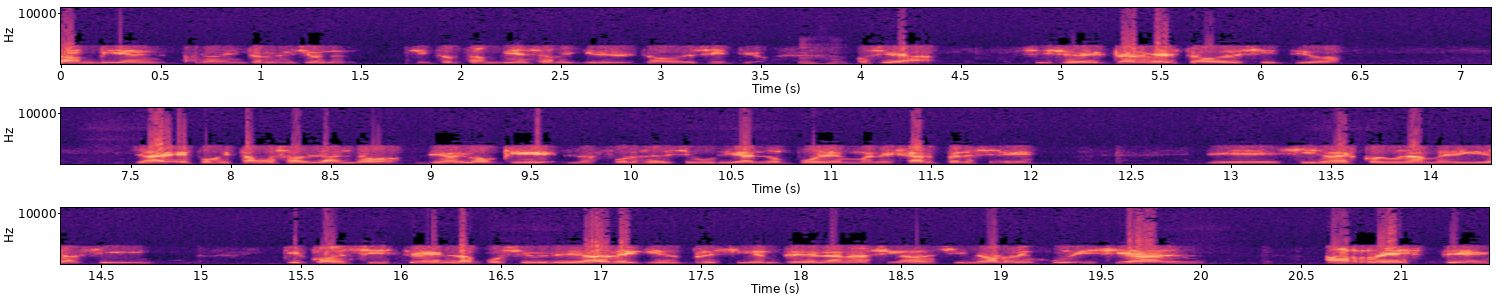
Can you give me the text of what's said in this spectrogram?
también, para la intervención del también se requiere el estado de sitio. O sea, si se declara el estado de sitio, ya es porque estamos hablando de algo que las fuerzas de seguridad no pueden manejar per se, eh, si no es con una medida así, que consiste en la posibilidad de que el presidente de la nación, sin orden judicial, arreste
